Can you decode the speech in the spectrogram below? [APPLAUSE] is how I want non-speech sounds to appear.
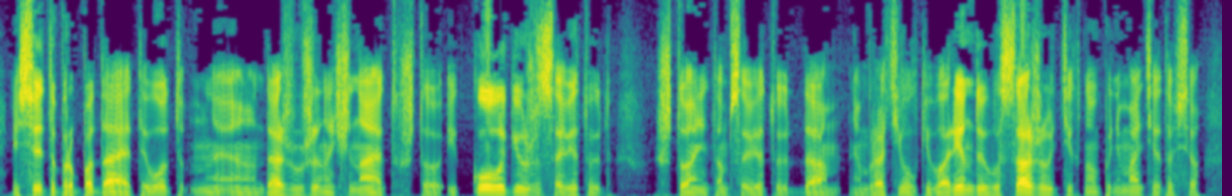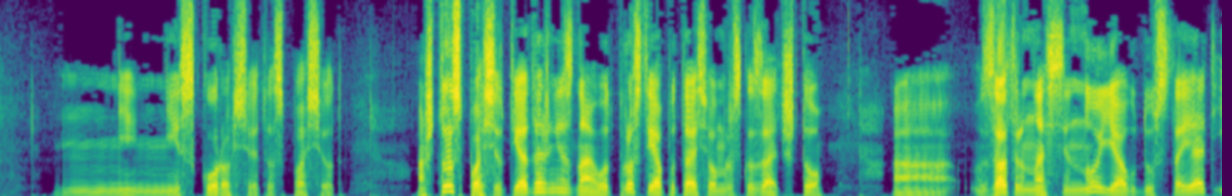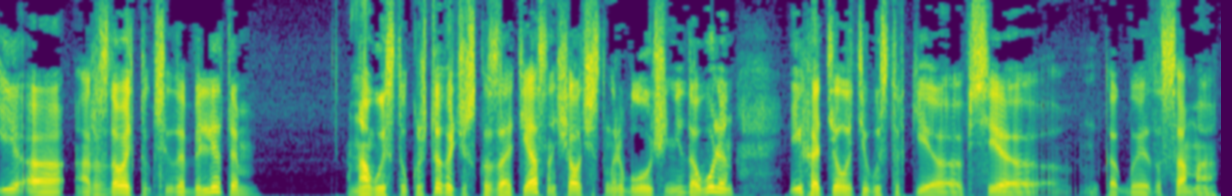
И все это пропадает. И вот э, даже уже начинают, что экологи уже советуют, что они там советуют, да, брать елки в аренду и высаживать их. Но, понимаете, это все не, не скоро все это спасет. А что спасет, я даже не знаю. Вот просто я пытаюсь вам рассказать, что а, завтра на стеной я буду стоять и а, раздавать, как всегда, билеты на выставку. Что я хочу сказать? Я сначала, честно говоря, был очень недоволен и хотел эти выставки э, все, э, как бы это самое,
